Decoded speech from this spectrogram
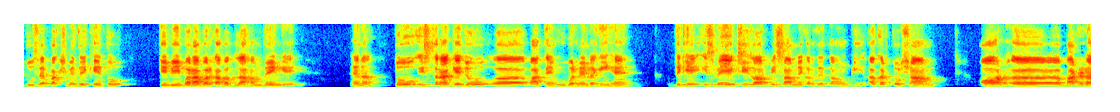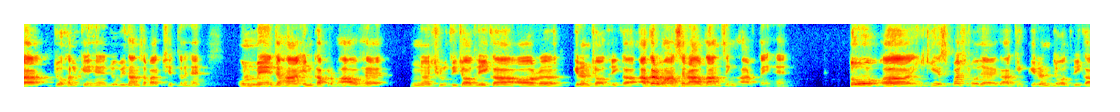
दूसरे पक्ष में देखें तो कि भी बराबर का बदला हम देंगे, है ना? तो इस तरह के जो बातें उभरने लगी हैं। देखिए, इसमें एक चीज़ और भी सामने कर देता हूँ कि अगर तो शाम और बाडड़ा जो हल्के हैं, जो विधानसभा क्षेत्र हैं, उनमें जहाँ इनका प्रभाव है श्रुति चौधरी का और किरण चौधरी का, अगर वहाँ से राव दान सिंह हारते हैं तो ये स्पष्ट हो जाएगा कि किरण चौधरी का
